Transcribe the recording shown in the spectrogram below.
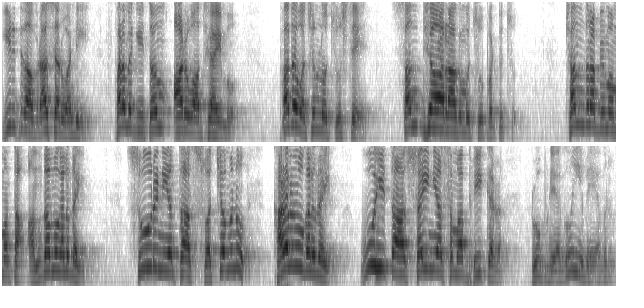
ఈ రీతిగా వ్రాశారు అండి. పరమగీతం ఆరవ అధ్యాయము. పదవచనంలో చూస్తే సంధ్యారాగము చూపట్టుచు. చంద్రబింబమంత అందము గలదై సూర్యుని అంత స్వచ్ఛమును కళను గలదై ఊహిత సైన్య సమ భీకర రూపిణి అగో ఈమె ఎవరు?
